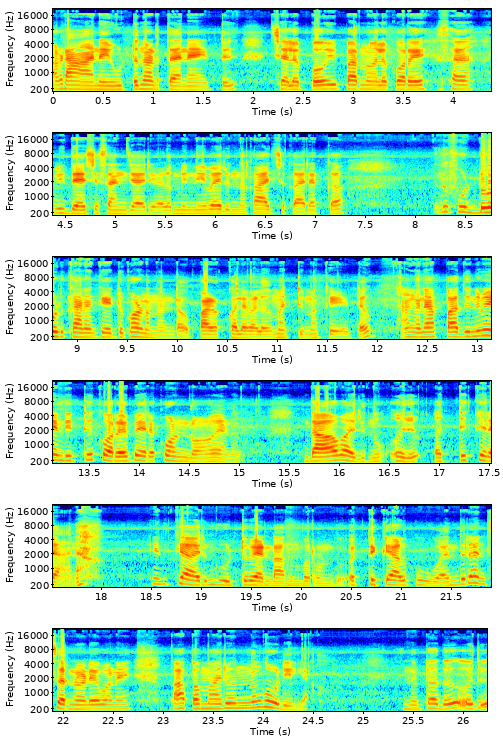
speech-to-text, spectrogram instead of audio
അവിടെ ആനയൂട്ട് നടത്താനായിട്ട്. ചിലപ്പോൾ ഈ പറഞ്ഞ പോലെ കുറേ വിദേശ സഞ്ചാരികളും പിന്നെ ഈ വരുന്ന കാഴ്ചക്കാരൊക്കെ ഇത് ഫുഡ് കൊടുക്കാനൊക്കെ ആയിട്ട് കൊണ്ടുവന്നുണ്ടാവും പഴക്കൊലകൾ മറ്റുമൊക്കെ ആയിട്ട്. അങ്ങനെ അപ്പം അതിന് വേണ്ടിയിട്ട് കുറേ പേരെ കൊണ്ടുപോവാണ് ദാ വരുന്നു ഒരു ഒറ്റയ്ക്കൊരാന എനിക്കാരും കൂട്ട് വേണ്ടാന്നും പറഞ്ഞുകൊണ്ട് ഒറ്റയ്ക്ക് ആൾ പോവുക എന്തൊരു അനുസരണയോടെ പോണേ? പാപ്പന്മാരൊന്നും കൂടിയില്ല. എന്നിട്ടത് ഒരു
